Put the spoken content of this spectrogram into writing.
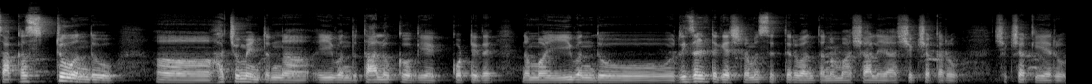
ಸಾಕಷ್ಟು ಒಂದು ಅಚೀವ್ಮೆಂಟನ್ನು ಈ ಒಂದು ತಾಲೂಕಿಗೆ ಕೊಟ್ಟಿದೆ. ನಮ್ಮ ಈ ಒಂದು ರಿಸಲ್ಟ್ಗೆ ಶ್ರಮಿಸುತ್ತಿರುವಂಥ ನಮ್ಮ ಶಾಲೆಯ ಶಿಕ್ಷಕರು, ಶಿಕ್ಷಕಿಯರು,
